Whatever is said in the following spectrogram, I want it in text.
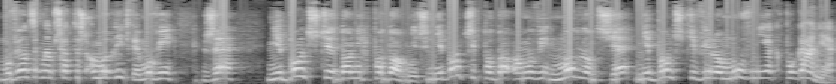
mówiącym na przykład też o modlitwie. Mówi, że nie bądźcie do nich podobni, czyli nie bądźcie podobni, mówi, modląc się, nie bądźcie wielomówni jak poganie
